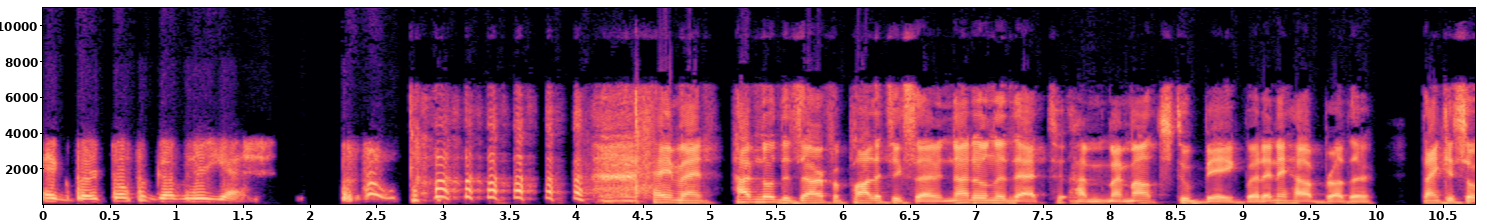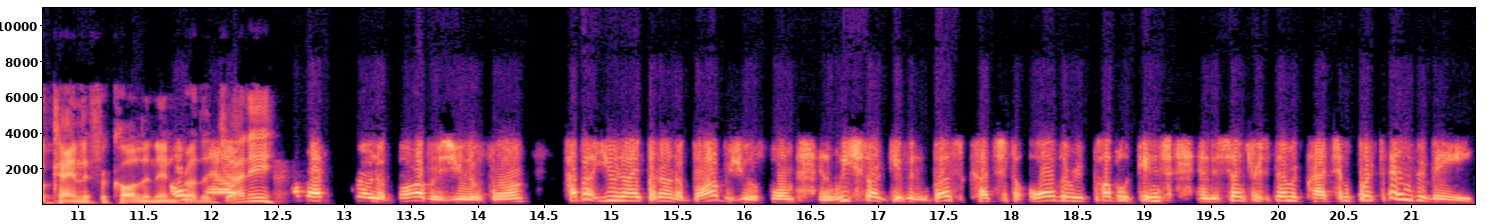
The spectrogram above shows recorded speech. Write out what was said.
Egberto for governor yes. hey man, have no desire for politics. Uh, not only that, my mouth's too big. But anyhow, brother, thank you so kindly for calling in, oh, brother Johnny. How about put on a barber's uniform? How about you and I put on a barber's uniform and we start giving buzz cuts to all the Republicans and the centrist Democrats who pretend to be?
